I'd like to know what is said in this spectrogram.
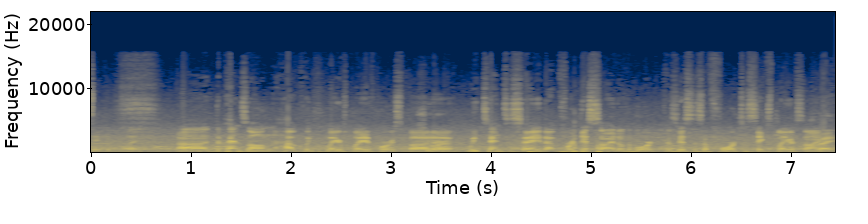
take to play? Uh, depends on how quick the players play, of course, but Sure. uh, we tend to say that for this side of the board, because this is a four to six player side, Right.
